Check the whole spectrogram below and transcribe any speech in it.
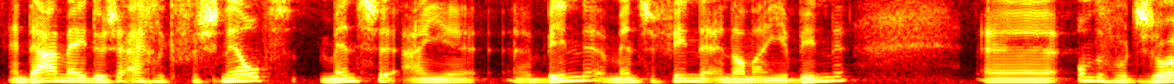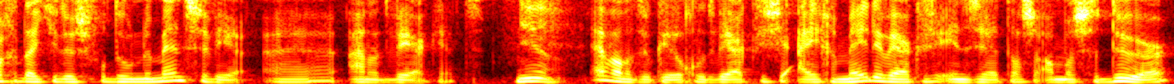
En daarmee dus eigenlijk versneld mensen aan je eh, binden, mensen vinden en dan aan je binden. Eh, om ervoor te zorgen dat je dus voldoende mensen weer eh, aan het werk hebt. ja. En wat natuurlijk heel goed werkt, is je eigen medewerkers inzet als ambassadeur.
